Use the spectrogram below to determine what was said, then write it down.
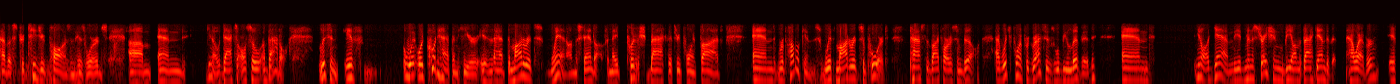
have a strategic pause in his words um, and you know that's also a battle listen if what, what could happen here is that the moderates win on the standoff and they push back the 3.5 and republicans with moderate support pass the bipartisan bill at which point progressives will be livid and you know, again, the administration will be on the back end of it. However, if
